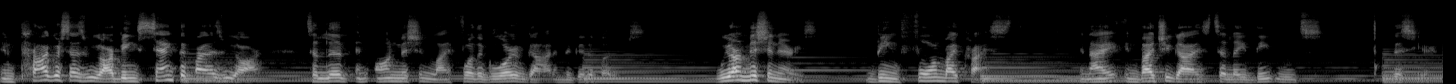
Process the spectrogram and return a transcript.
in progress as we are, being sanctified as we are, to live an on mission life for the glory of God and the good of others. We are missionaries being formed by Christ. And I invite you guys to lay deep roots this year.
